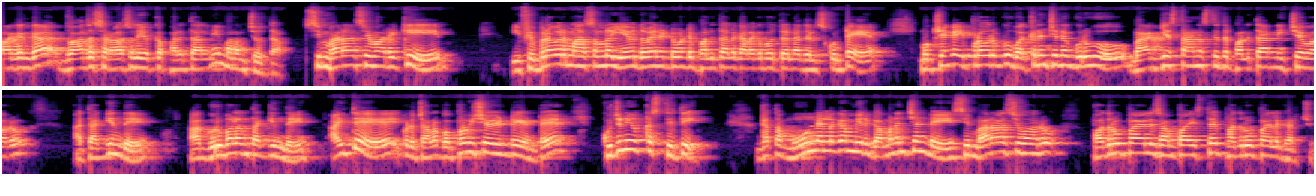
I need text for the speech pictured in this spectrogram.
భాగంగా ద్వాదశ రాసుల యొక్క ఫలితాలని మనం చూద్దాం. సింహరాశి వారికి ఈ ఫిబ్రవరి మాసంలో ఏ విధమైనటువంటి ఫలితాలు కలగబోతున్నా తెలుసుకుంటే ముఖ్యంగా ఇప్పటి వరకు వక్రించిన గురువు భాగ్యస్థాన స్థితి ఫలితాన్ని ఇచ్చేవారు. అది తగ్గింది. ఆ గురుబలం తగ్గింది. అయితే ఇక్కడ చాలా గొప్ప విషయం ఏంటి అంటే కుజుని యొక్క స్థితి. గత మూడు నెలలుగా మీరు గమనించండి సింహరాశి వారు పది రూపాయలు సంపాదిస్తే పది రూపాయలు ఖర్చు.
